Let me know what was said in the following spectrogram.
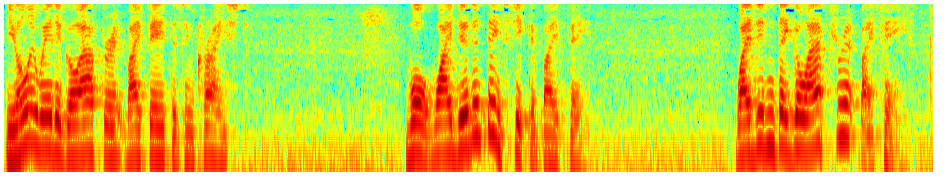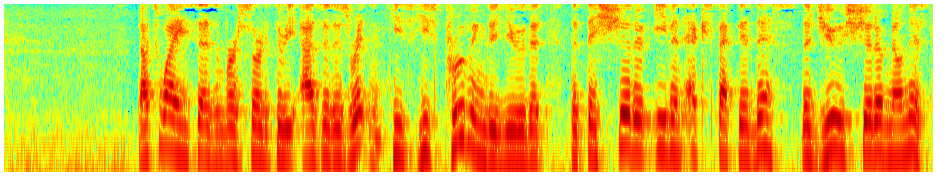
The only way to go after it by faith is in Christ. Well, why didn't they seek it by faith? Why didn't they go after it by faith? That's why he says in verse 33, as it is written, he's, he's proving to you that, that they should have even expected this. The Jews should have known this.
